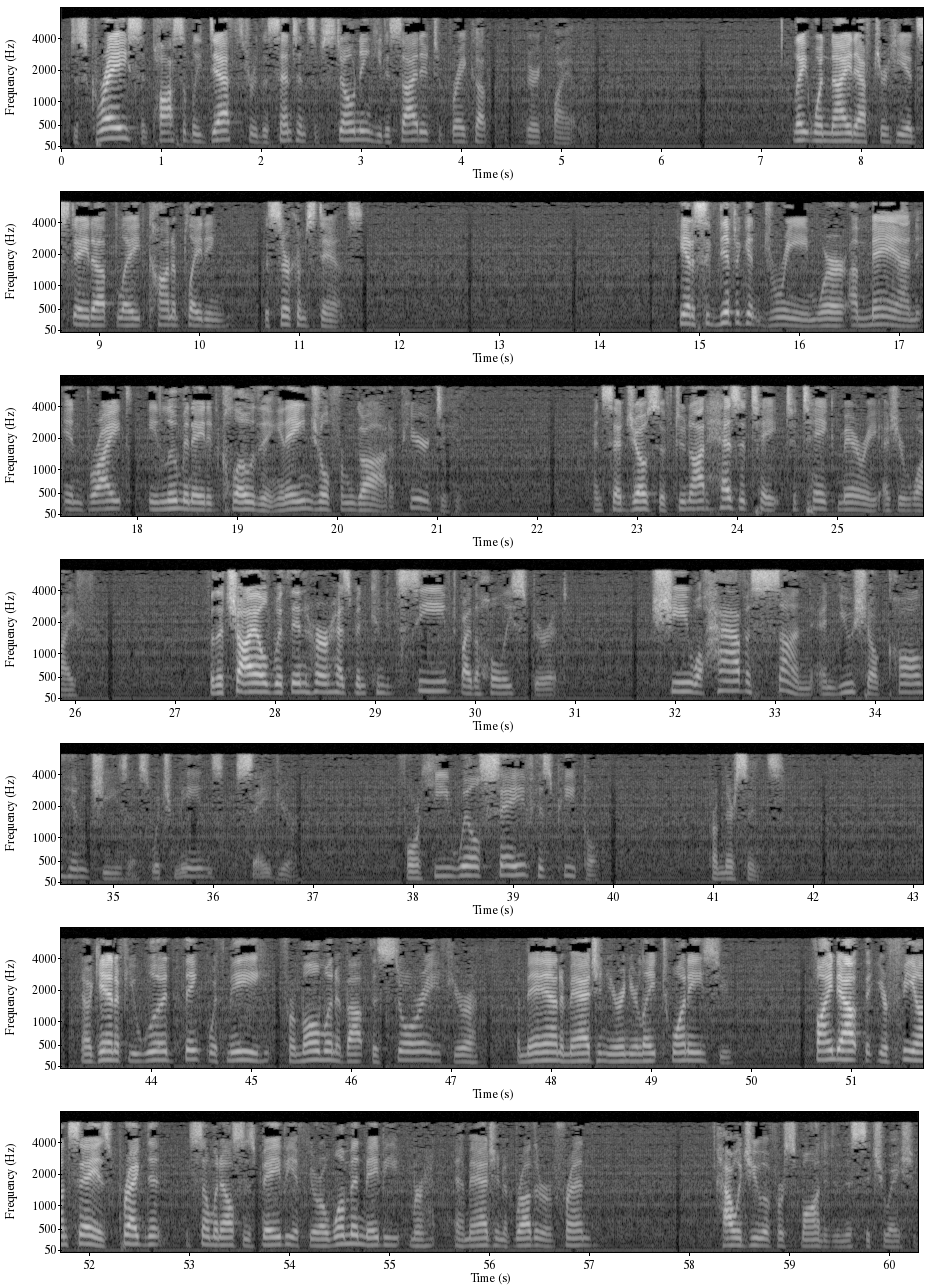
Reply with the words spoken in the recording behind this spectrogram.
disgrace and possibly death through the sentence of stoning, he decided to break up very quietly. Late one night, after he had stayed up late contemplating the circumstance, he had a significant dream where a man in bright, illuminated clothing, an angel from God, appeared to him and said, Joseph, do not hesitate to take Mary as your wife. For the child within her has been conceived by the Holy Spirit. She will have a son, and you shall call him Jesus, which means Savior. For he will save his people from their sins. Now, again, if you would, think with me for a moment about this story. If you're a man, imagine you're in your late 20s, you find out that your fiance is pregnant with someone else's baby. If you're a woman, maybe imagine a brother or friend. How would you have responded in this situation?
